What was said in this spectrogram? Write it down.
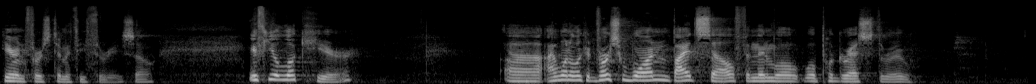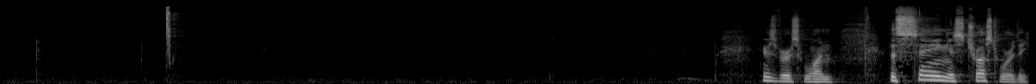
here in 1 timothy 3 so if you look here uh, i want to look at verse 1 by itself and then we'll we'll progress through Here's verse 1 The saying is trustworthy.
